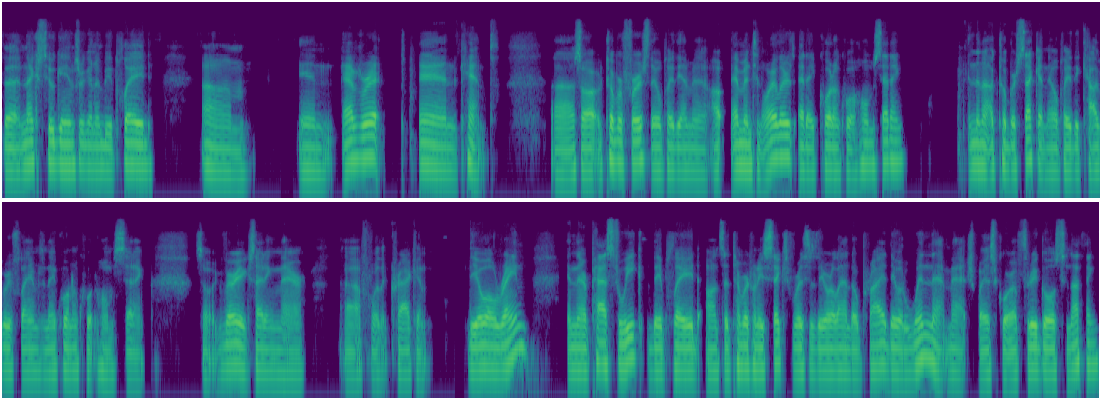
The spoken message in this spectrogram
the next two games are going to be played um, in Everett and Kent. Uh, so October 1st, they will play the uh, Edmonton Oilers at a quote unquote home setting. And then October 2nd, they will play the Calgary Flames in a quote unquote home setting. So very exciting there uh, for the Kraken. The OL Reign, in their past week, they played on September 26th versus the Orlando Pride. They would win that match by a score of three goals to nothing.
